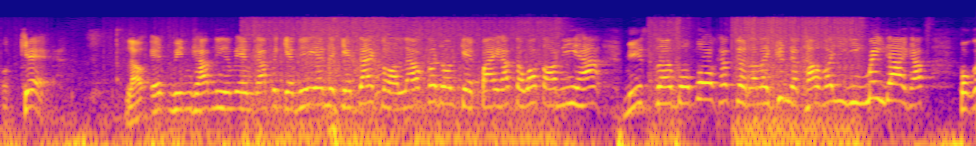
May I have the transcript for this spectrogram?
โอเคแล้วเอ็ดวินครับนี่เอ็มครับไปเก็บนี่เอ็มเนี่ยเก็บได้ก่อนแล้วก็โดนเก็บไปครับ แต่ว่าตอนนี้ฮะมิสเตอร์โบโบครับเกิดอะไรขึ้นกับเขาเขายังยิงไม่ได้ครับ ปก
